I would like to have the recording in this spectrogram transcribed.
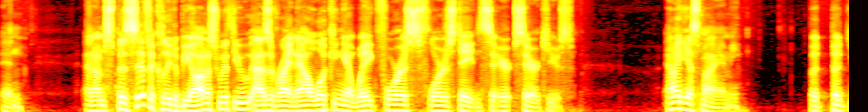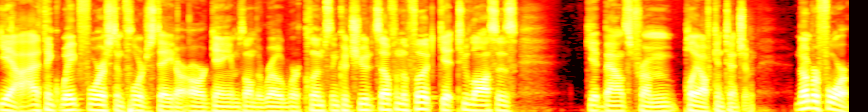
in. And I'm specifically, to be honest with you, as of right now, looking at Wake Forest, Florida State, and Syracuse, and I guess Miami. But but yeah, I think Wake Forest and Florida State are, are games on the road where Clemson could shoot itself in the foot, get two losses, get bounced from playoff contention. Number four,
